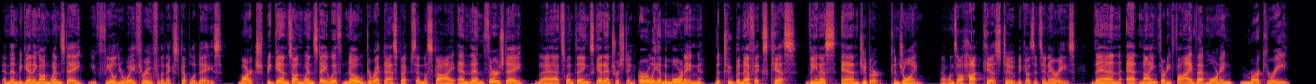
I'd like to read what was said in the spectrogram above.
and then beginning on Wednesday, you feel your way through for the next couple of days. March begins on Wednesday with no direct aspects in the sky, and then Thursday that's when things get interesting. Early in the morning, the two benefics kiss. Venus and Jupiter conjoin. That one's a hot kiss too because it's in Aries. Then at 9:35 that morning, Mercury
